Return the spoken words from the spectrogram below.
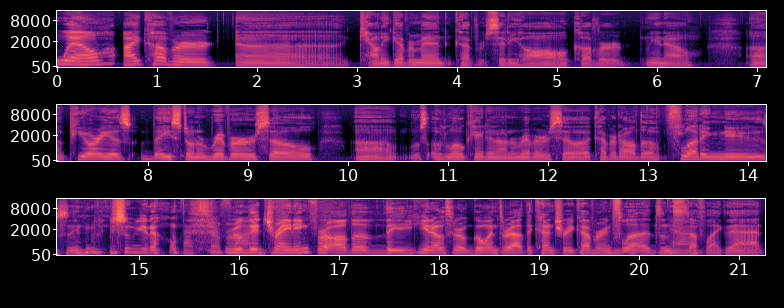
well, I covered uh, county government, covered city hall, covered you know, uh, Peoria's based on a river, so uh, was located on a river, so I covered all the flooding news, which you know, that's so real good training for all the the you know through going throughout the country covering floods and Yeah. stuff like that.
